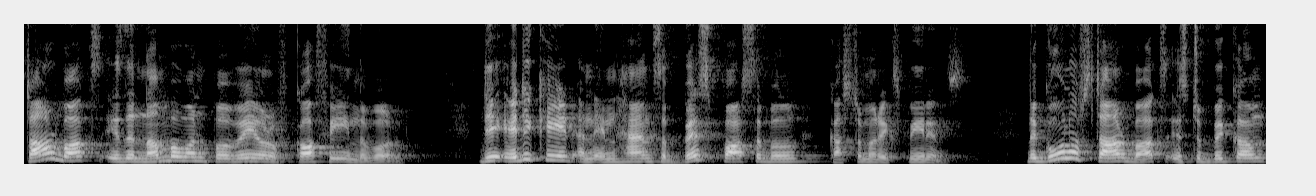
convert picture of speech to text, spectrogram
Starbucks is the number one purveyor of coffee in the world. They educate and enhance the best possible customer experience. The goal of Starbucks is to become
